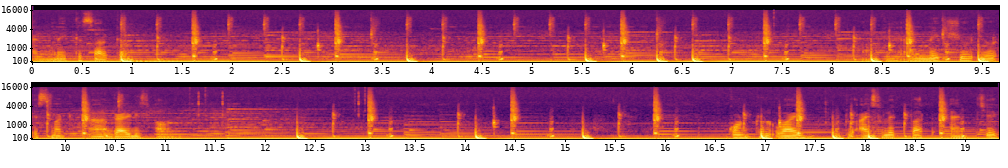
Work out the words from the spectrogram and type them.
and make a circle. Okay and make sure your smart uh, guide is on. Control y to isolate path and check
